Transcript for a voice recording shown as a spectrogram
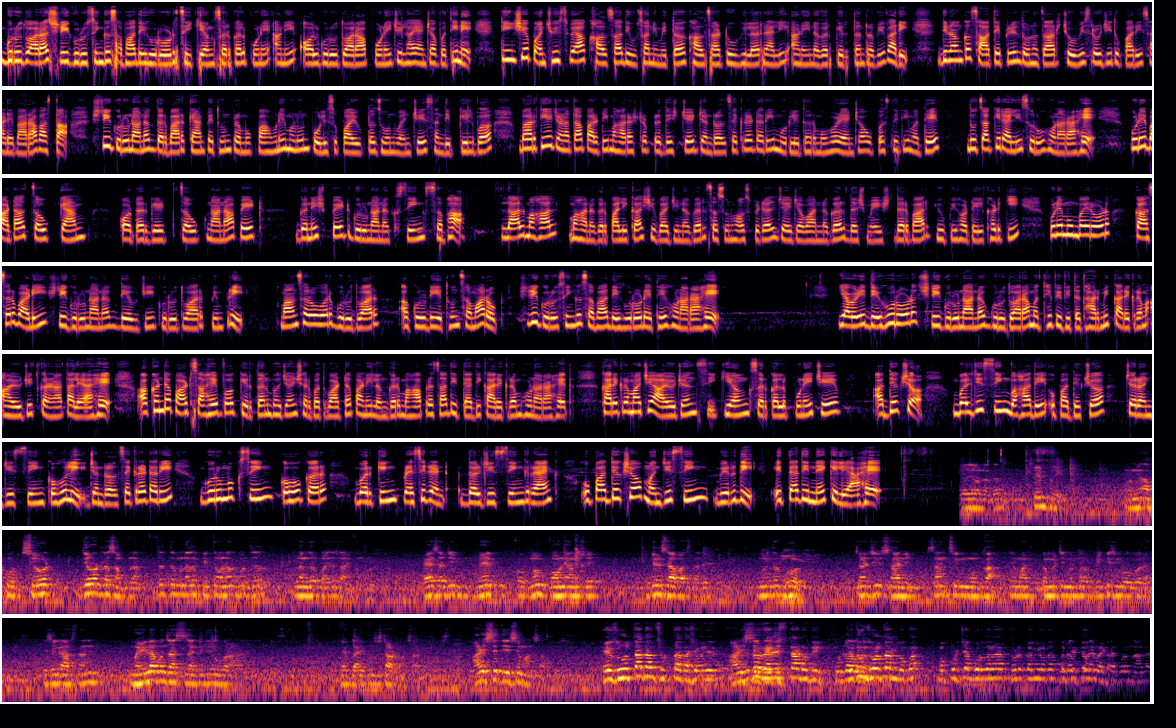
Gurdwara Shri Gurusingh Sabha Dehu road सिकियंग circle Pune आणि all Gurudwara Pune जिल्हा यांच्या वतीने तीनशे पंचवीसव्या खालसा दिवसानिमित्त खालसा टू व्हीलर रॅली आणि नगर कीर्तन रविवारी दिनांक सात एप्रिल दोन हजार चोवीस रोजी दुपारी साडेबारा वाजता श्री गुरु नानक दरबार कॅम्प येथून प्रमुख पाहुणे म्हणून पोलीस उपायुक्त झोन वनचे संदीप गिल व भारतीय जनता पार्टी महाराष्ट्र प्रदेशचे जनरल सेक्रेटरी मुरलीधर मोहोळ यांच्या उपस्थितीमध्ये दुचाकी रॅली सुरू होणार आहे. पुढे बाटा चौक कॅम्प क्वार्टर चौक नानापेठ गणेशपेठ गुरुनानक सिंग सभा लाल महाल महानगरपालिका Shivajinagar Sassoon hospital Jai Jawan Nagar Dashmesh Darbar UP hotel Khadki Pune Mumbai road Kasarwadi Shri Guru Nanak Devji Gurudwara Pimpri Mansarovar Gurudwara Akurdi येथून समारोप श्री गुरुसिंग सभा देहू रोड येथे होणार आहे. यावेळी देहू रोड श्री गुरु नानक गुरुद्वारामध्ये विविध धार्मिक कार्यक्रम आयोजित करण्यात आले आहे. अखंड पाठ साहेब व कीर्तन भजन शरबत वाटप आणि लंगर महाप्रसाद इत्यादी कार्यक्रम होणार आहेत. कार्यक्रमाचे आयोजन सिख यंग सर्कल पुणेचे अध्यक्ष बलजीत सिंग बहादे उपाध्यक्ष Charanjit Singh Kohli general secretary Gurmukh Singh Kohkar working president Daljit Singh Rank उपाध्यक्ष मनजीत सिंग विरदी इत्यादींनी केले आहे. नगर पिंपरी. म्हणून अकोट शेवट जे रोडला संपणार तर ते नगर कीर्तन होणार पण तर लंगर पाहिजे कार्यक्रम होणार ह्यासाठी मेन मग पाहुणे आमचे गिल साहेब असणार मुरलीधर भोळ चरणजी सानी संत सिंग मोखा ते माझे committee member B K Singh वगैरे आहे हे सगळे असणार आणि महिला पण जास्त संख्येने उभं राहणार. या कार्यक्रम स्टार्ट होणार अडीचशे ते तीनशे माणसं असतील हे जुळतात आणि सुटतात असे म्हणजे आणि रॅली स्टार्ट होती तिथून जुळतात लोक. मग पुढच्या गुरुद्वारात थोडे कमी होतात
